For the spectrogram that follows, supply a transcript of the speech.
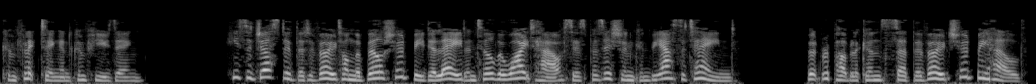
conflicting and confusing. He suggested that a vote on the bill should be delayed until the White House's position can be ascertained. But Republicans said the vote should be held.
